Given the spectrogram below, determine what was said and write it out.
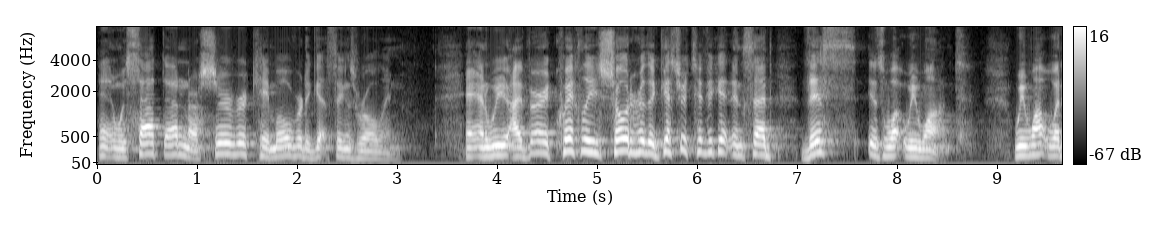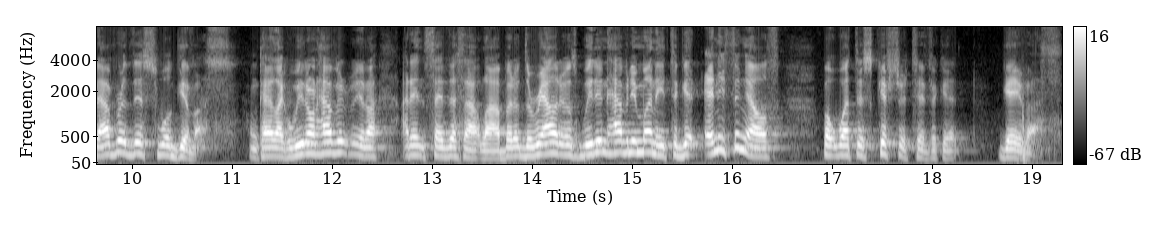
and we sat down, and our server came over to get things rolling. And we, I very quickly showed her the gift certificate and said, This is what we want. We want whatever this will give us. Okay, like we don't have it, you know, I didn't say this out loud, but the reality was we didn't have any money to get anything else but what this gift certificate gave us.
